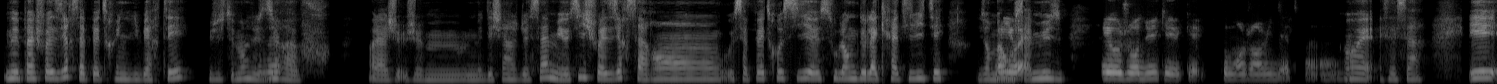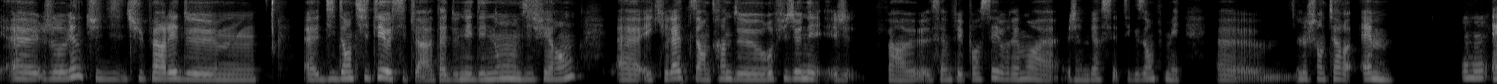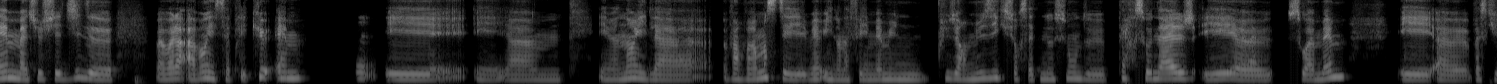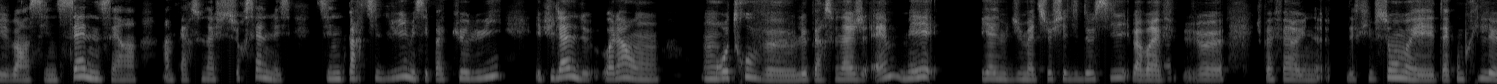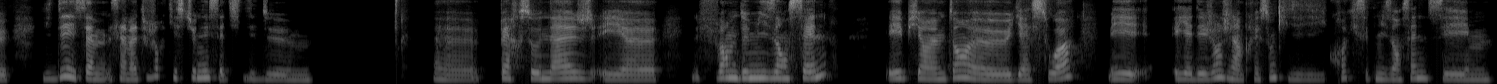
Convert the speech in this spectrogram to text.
ne pas choisir, ça peut être une liberté, justement, de se dire, voilà, je, je, me décharge de ça, mais aussi choisir, ça rend, ça peut être aussi sous l'angle de la créativité, en disant, bah, on s'amuse. Et aujourd'hui, comment j'ai envie d'être. Euh ouais, c'est ça. Et je reviens, tu, tu parlais de, mmh, d'identité aussi. Tu as, donné des noms différents et que là, tu es en train de refusionner. Enfin, ça me fait penser vraiment à. J'aime bien cet exemple, mais le chanteur M. Mmh M, Mathieu Chédid, bah voilà, avant, il s'appelait que M. Mmh. Et, et, et, maintenant, il a. Enfin, vraiment, c'était. Il en a fait même une, plusieurs musiques sur cette notion de personnage et soi-même. Et parce que ben, c'est une scène, c'est un, un, personnage sur scène, mais c'est une partie de lui, mais c'est pas que lui. Et puis là, voilà, on, on retrouve le personnage M, mais il y a du Mathieu Chédid aussi. Enfin, bref, je ne vais pas faire une description, mais tu as compris l'idée. Ça m'a toujours questionné cette idée de personnage et une forme de mise en scène. Et puis en même temps, il y a soi. Mais il y a des gens, j'ai l'impression, qui croient que cette mise en scène, c'est mmh,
